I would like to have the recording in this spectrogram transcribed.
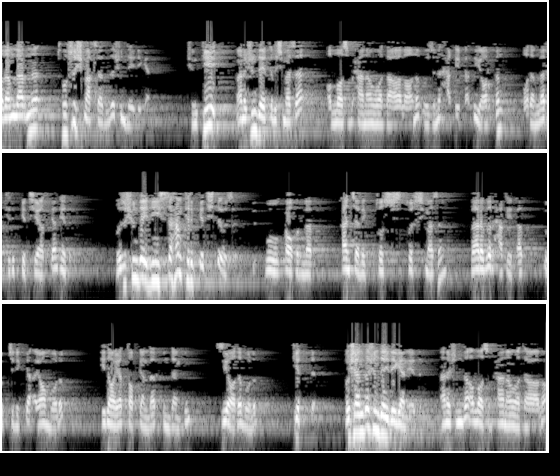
odamlarni to'sish maqsadida shunday degan. Chunki mana shunday qilishmasa alloh subhanahu va taoloni o'zini haqiqati yorqin odamlar kirib ketishayotgan edi. O'zi shunday deyishsa ham kirib ketishdi o'zi. Bu kofirlar qanchalik to'sishmasin baribir haqiqat ko'pchilikka ayon bo'lib hidoyat topganlar kundan kun ziyoda bo'lib ketdi. O'shanda shunday degan edi. Ana shunda alloh subhanahu va taolo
